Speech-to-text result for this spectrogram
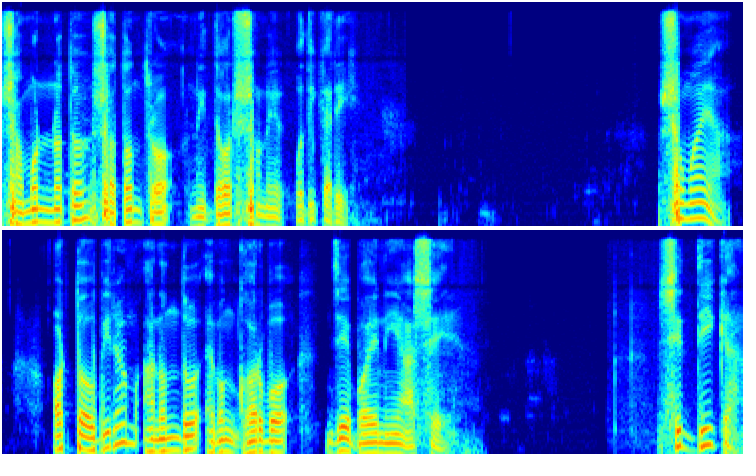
সমুন্নত, স্বতন্ত্র, নিদর্শনের অধিকারী। সুমায়া অর্থ অবিরাম আনন্দ এবং গর্ব যে বয়ে নিয়ে আসে। সিদ্দিকা,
